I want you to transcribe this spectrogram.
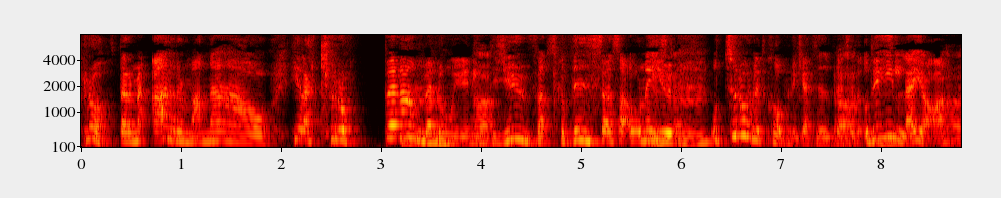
pratar med armarna och hela kroppen använder hon ju i en Ja. intervju för att det ska visa sig. Hon är Just ju det. Mm. otroligt kommunikativ på det Ja. sättet och det gillar jag. Ja.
